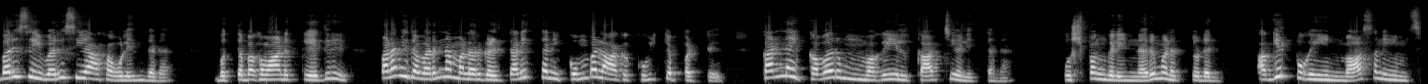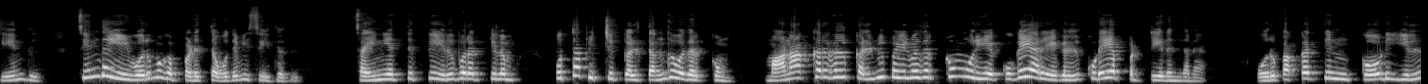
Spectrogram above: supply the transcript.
வரிசை வரிசையாக ஒளிந்தன. புத்த பகவானுக்கு எதிரில் பலவித வர்ண மலர்கள் தனித்தனி கும்பலாக குவிக்கப்பட்டு கண்ணை கவரும் வகையில் காட்சியளித்தன. புஷ்பங்களின் நறுமணத்துடன் அகிர்புகையின் வாசனையும் சேர்ந்து சிந்தையை ஒருமுகப்படுத்த உதவி செய்தது. சைன்யத்துக்கு இருபுறத்திலும் புத்த பிச்சுக்கள் தங்குவதற்கும் மாணாக்கர்கள் கல்வி பயில்வதற்கும் உரிய குகை அறைகள் குடையப்பட்டிருந்தன. ஒரு பக்கத்தின் கோடியில்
